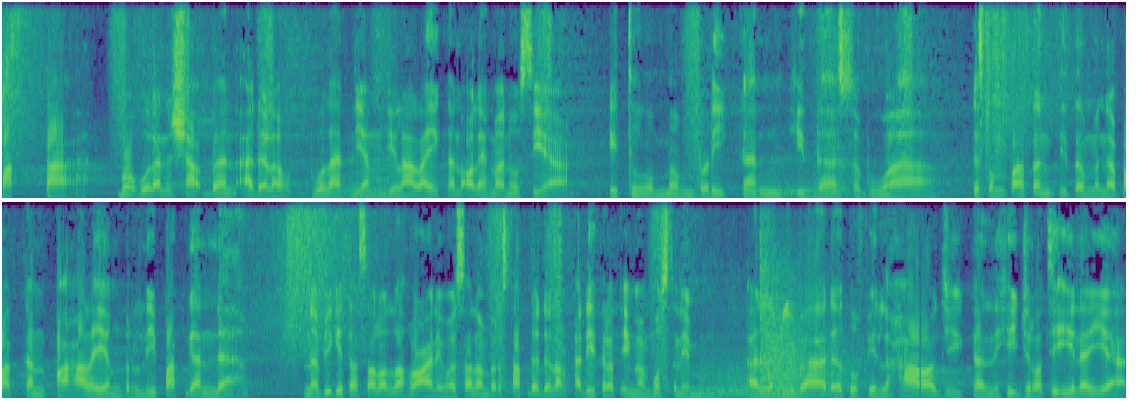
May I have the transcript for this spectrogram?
fakta bahwa bulan Sya'ban adalah bulan yang dilalaikan oleh manusia itu memberikan kita sebuah kesempatan kita mendapatkan pahala yang berlipat ganda. Nabi kita sallallahu alaihi wasallam bersabda dalam hadis riwayat Imam Muslim, "Al ibadatu fil haraji kal hijrati ilayya."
